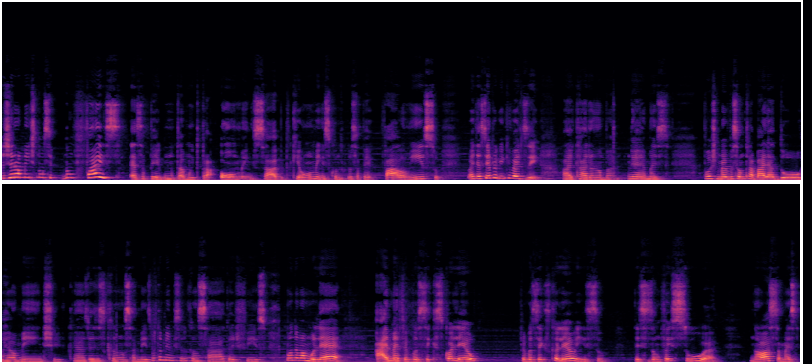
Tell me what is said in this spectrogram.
Geralmente não se não faz essa pergunta muito para homens, sabe? Porque homens, quando falam isso, vai ter sempre alguém que vai dizer: ai caramba, é, mas Poxa, mas você é um trabalhador, realmente. Que às vezes cansa mesmo. Eu também me sinto cansada, é difícil. Quando é uma mulher, ai, mas foi você que escolheu. Foi você que escolheu isso. A decisão foi sua. Nossa, mas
